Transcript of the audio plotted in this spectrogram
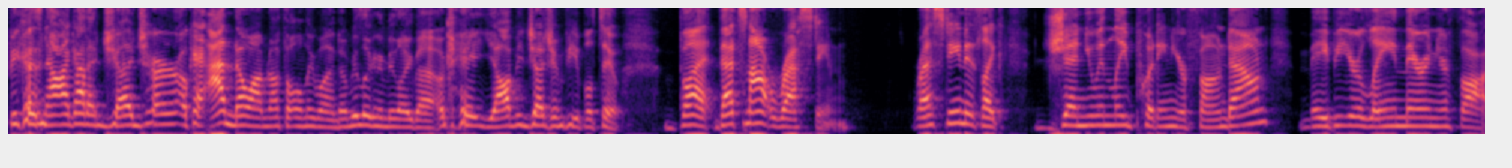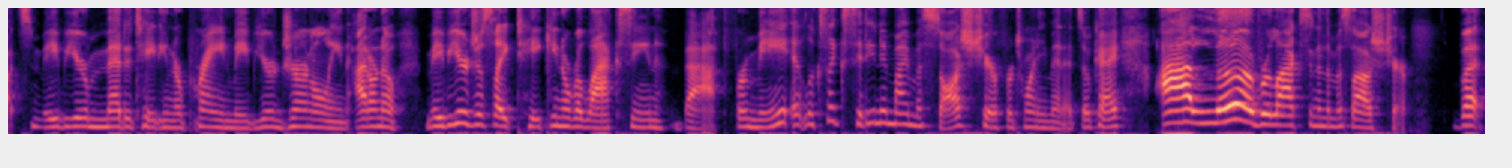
because now I gotta judge her. Okay, I know I'm not the only one. Don't be looking at me like that, okay? Y'all be judging people too. But that's not resting. Resting is like genuinely putting your phone down. Maybe you're laying there in your thoughts. Maybe you're meditating or praying. Maybe you're journaling. I don't know. Maybe you're just like taking a relaxing bath. For me, it looks like sitting in my massage chair for 20 minutes. Okay. I love relaxing in the massage chair. But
